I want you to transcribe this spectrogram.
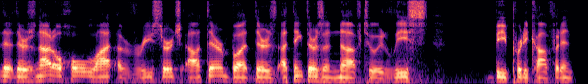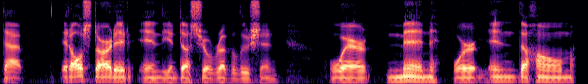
th- there's not a whole lot of research out there, but there's I think there's enough to at least be pretty confident that it all started in the Industrial Revolution, where men were mm. in the home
